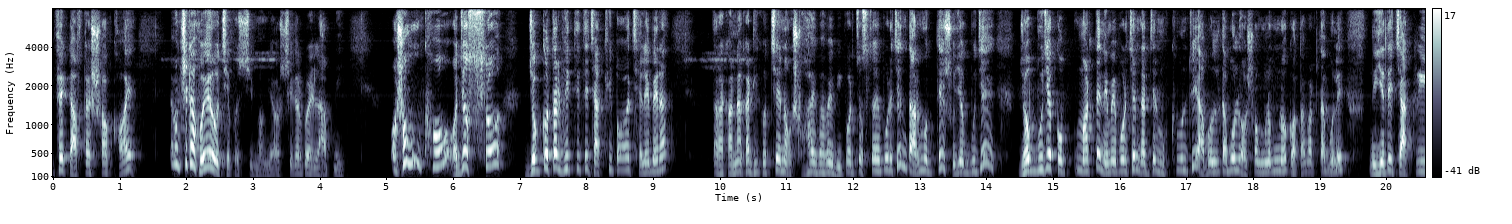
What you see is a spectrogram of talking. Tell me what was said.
এফেক্ট আফটার শক হয় এবং সেটা হয়েওছে পশ্চিমবঙ্গে, অস্বীকার করে লাভ নেই। অসংখ্য অজস্র যোগ্যতার ভিত্তিতে চাকরি পাওয়া ছেলেমেয়েরা, তারা কান্নাকাটি করছেন, অসহায়ভাবে বিপর্যস্ত হয়ে পড়েছেন, তার মধ্যে সুযোগ বুঝে, ঝোপ বুঝে কোপ মারতে নেমে পড়েছেন রাজ্যের মুখ্যমন্ত্রী। আবল তাবল অসংলগ্ন কথাবার্তা বলে নিজেদের চাকরি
